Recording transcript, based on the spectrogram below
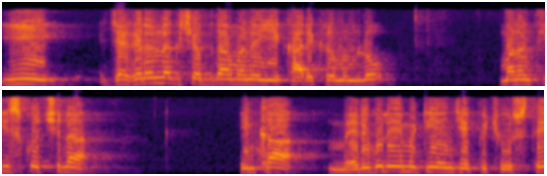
ఈ జగనన్నకు చెబుదామనే ఈ కార్యక్రమంలో మనం తీసుకొచ్చిన ఇంకా మెరుగులేమిటి అని చెప్పి చూస్తే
